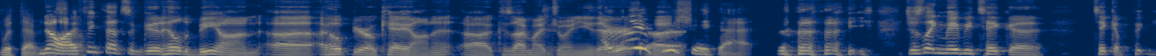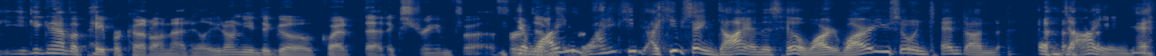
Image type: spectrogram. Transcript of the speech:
with them. no i think that's a good hill to be on uh i hope you're okay on it uh because i might join you there. I really Uh, appreciate that. just like maybe take a take a you can have a paper cut on that hill you don't need to go quite that extreme for, for Yeah, why you why do you keep I keep saying die on this hill? Why why are you so intent on dying?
